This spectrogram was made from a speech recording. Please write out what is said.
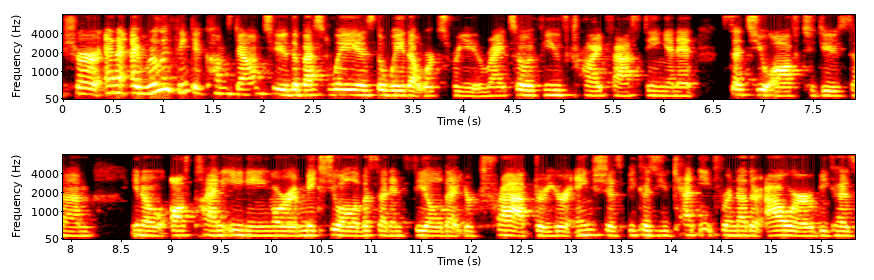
Sure. And I really think it comes down to the best way is the way that works for you, right? So if you've tried fasting and it sets you off to do some you know off plan eating or it makes you all of a sudden feel that you're trapped or you're anxious because you can't eat for another hour because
